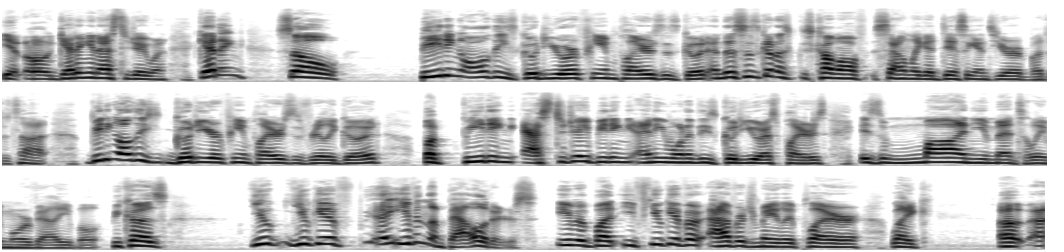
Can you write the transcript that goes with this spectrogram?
yeah, oh, getting an S2J win. Getting so beating all these good European players is good, and this is gonna come off sound like a diss against Europe, but it's not. Beating all these good European players is really good, but beating S2J, beating any one of these good US players is monumentally more valuable because you you give even the balloters even but if you give an average melee player like uh, uh,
